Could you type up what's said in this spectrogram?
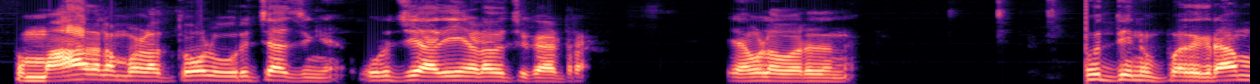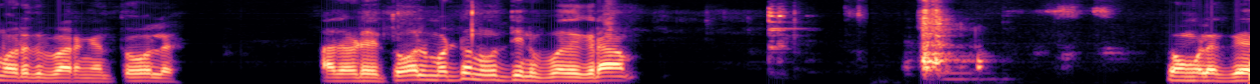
இப்போ மாதுளம்பழ தோல் உரிச்சாச்சுங்க. உரிச்சு அதையும் இட வச்சு காட்டுறேன். எவ்வளோ வருதுன்னு. நூற்றி முப்பது கிராம் வருது பாருங்கள் தோல். அதோடைய தோல் மட்டும் நூற்றி முப்பது கிராம். இப்போ உங்களுக்கு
